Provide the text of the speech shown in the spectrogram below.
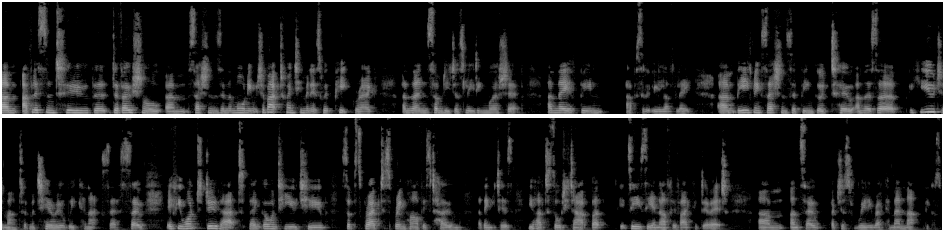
Um, I've listened to the devotional um, sessions in the morning, which are about 20 minutes with Pete Greig, and then somebody just leading worship. And they have been absolutely lovely. Um, the evening sessions have been good too, and there's a, a, huge amount of material we can access. So if you want to do that, then go onto YouTube, subscribe to Spring Harvest Home, I think it is. You'll have to sort it out, but it's easy enough if I could do it. Um, and so I just really recommend that because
